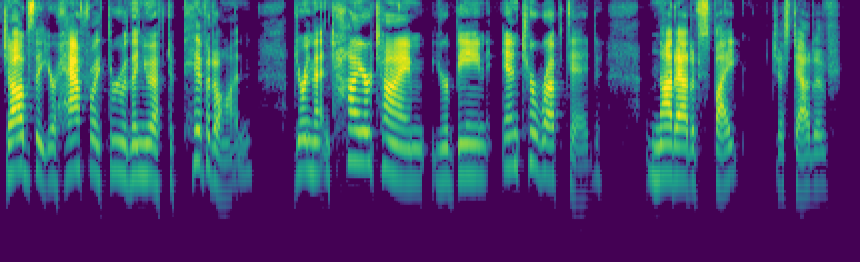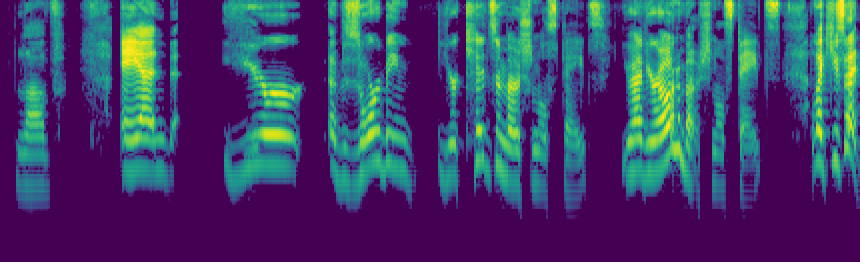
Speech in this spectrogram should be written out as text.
jobs that you're halfway through and then you have to pivot on. During that entire time, you're being interrupted, not out of spite, just out of love. And you're absorbing your kids' emotional states. You have your own emotional states. Like you said,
